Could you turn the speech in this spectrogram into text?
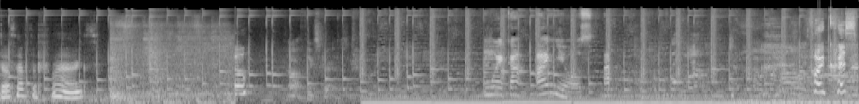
does have the flags. Oh. oh, thanks guys. Mueca años. For Christmas.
